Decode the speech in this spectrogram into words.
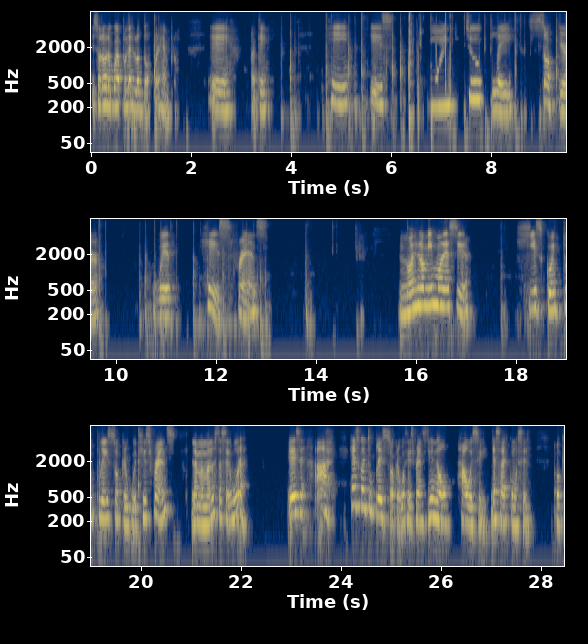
y solo les voy a poner los dos, por ejemplo. Eh, ok. He is going to play soccer with his friends. No es lo mismo decir he's going to play soccer with his friends. La mamá no está segura. Y dice, ah, he's going to play soccer with his friends. You know how is he. Ya sabes cómo es él. ¿Ok?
